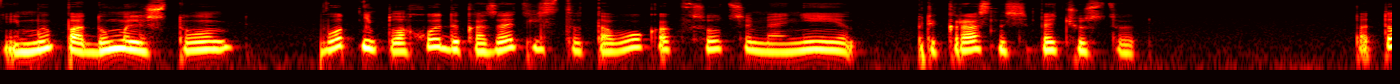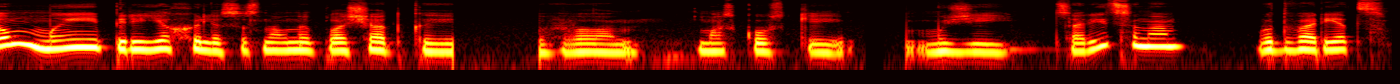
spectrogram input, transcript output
и мы подумали, что вот неплохое доказательство того, как в социуме они прекрасно себя чувствуют. Потом мы переехали с основной площадкой в Московский музей Царицына во дворец.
